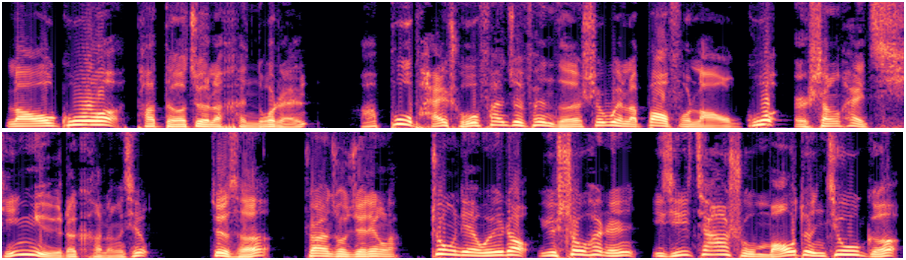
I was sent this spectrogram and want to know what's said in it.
老郭他得罪了很多人啊，不排除犯罪分子是为了报复老郭而伤害其女的可能性。据此，专案组决定了，重点围绕与受害人以及家属矛盾纠葛，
